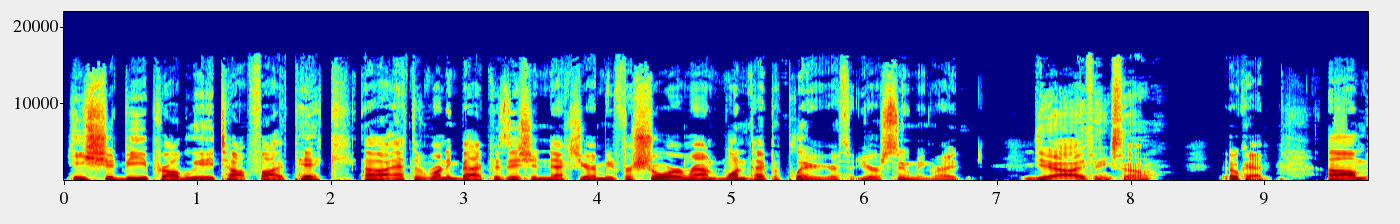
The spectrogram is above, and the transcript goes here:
he should be probably a top five pick uh, at the running back position next year. I mean, for sure, around one type of player you're, you're assuming, right? Yeah, I think so. Okay. Um,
